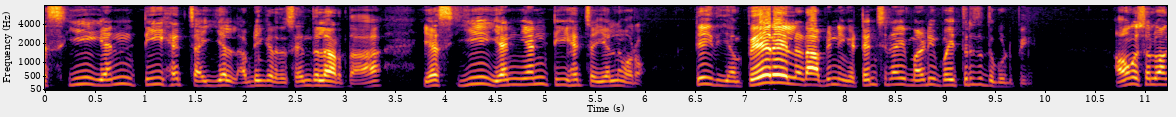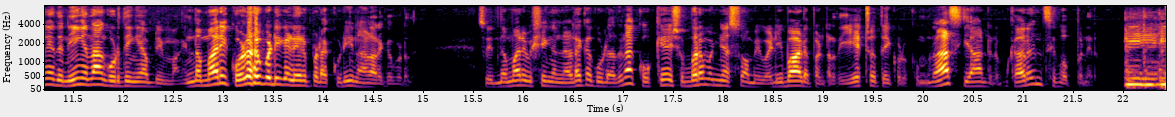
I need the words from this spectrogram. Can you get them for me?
எஸ்இஎன்டிஹெச்ஐஎல் அப்படிங்கிறது செந்திலாக இருந்தால் எஸ்இஎன்என்டிஹெச்ஐஎல்னு வரும். டே இது என் பேரே இல்லைடா அப்படின்னு நீங்கள் டென்ஷன் ஆகி மறுபடியும் போய் திருத்தத்து கொடுப்பீங்க. அவங்க சொல்லுவாங்க இது நீங்கள் தான் கொடுத்தீங்க அப்படிம்பாங்க. இந்த மாதிரி குளறுபடிகள் ஏற்படக்கூடிய நாளாக இருக்கப்படுது. ஸோ இந்த மாதிரி விஷயங்கள் நடக்கக்கூடாதுன்னா கொக்கே சுப்பிரமணிய சுவாமி வழிபாடு பண்ணுறது ஏற்றத்தை கொடுக்கும். ராசியா நிறம் கருண் சிவப்பு நிறம்.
